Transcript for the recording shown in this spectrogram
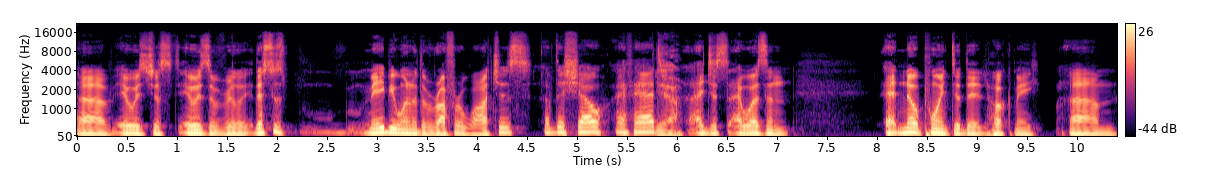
Uh, it was just it was a really this was maybe one of the rougher watches of the show I've had. Yeah. I just I wasn't at no point did it hook me. Um,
